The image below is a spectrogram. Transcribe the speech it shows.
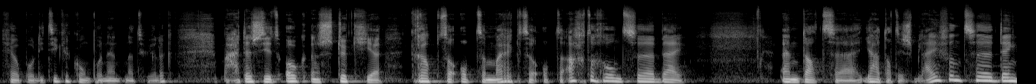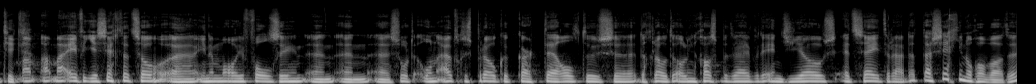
geopolitieke component natuurlijk. Maar er zit ook een stukje krapte op de markten op de achtergrond bij. En dat, eh, ja, dat is blijvend, eh, denk ik. Maar, maar, maar even, je zegt het zo eh, in een mooie volzin. Een, een, soort onuitgesproken kartel tussen de grote olie- en gasbedrijven, de NGO's, et cetera. Dat, daar zeg je nogal wat, hè?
